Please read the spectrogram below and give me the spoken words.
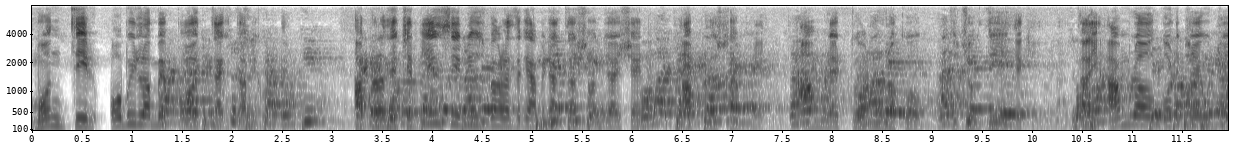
মন্ত্রীর অবিলম্বে পদত্যাগ দাবি করলেন। আপনারা দেখছেন বিএনসি নিউজ বাংলা থেকে আমি ডাক্তার সঞ্জয় সেন আপনাদের সামনে, আমরা একটু অন্যরকম দু চোখ দিয়ে দেখি। তাই আমরাও গর্জে উঠি,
